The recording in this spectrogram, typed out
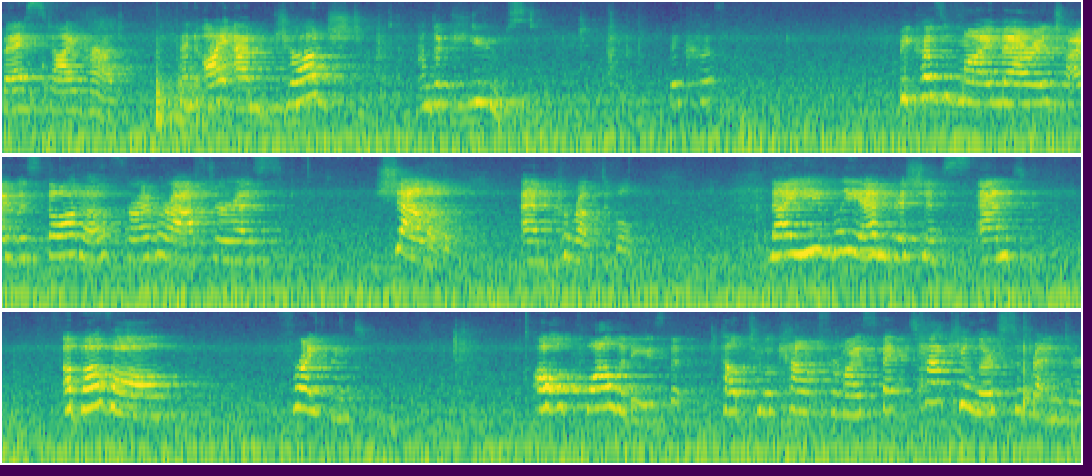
best I had, and I am judged and accused. Because Because of my marriage, I was thought of forever after as shallow and corruptible, naively ambitious, and above all, frightened. All qualities that help to account for my spectacular surrender.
